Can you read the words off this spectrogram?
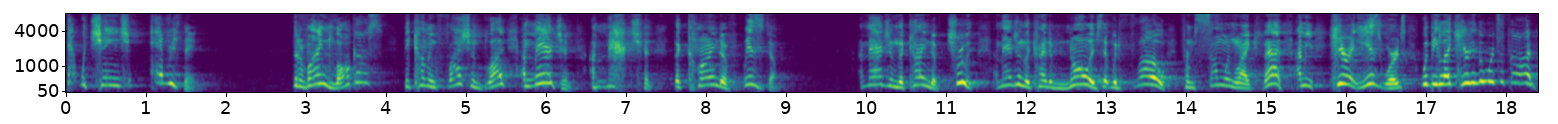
that would change everything. The divine Logos becoming flesh and blood. Imagine, imagine the kind of wisdom. Imagine the kind of truth. Imagine the kind of knowledge that would flow from someone like that. I mean, hearing his words would be like hearing the words of God.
